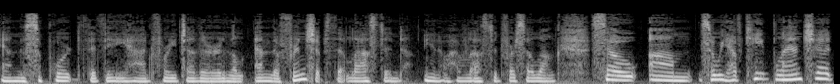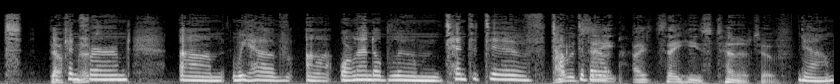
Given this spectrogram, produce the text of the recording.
and the support that they had for each other and the and the friendships that lasted, you know, have lasted for so long. So, um, so we have Cate Blanchett Definite. confirmed. Um, we have uh, Orlando Bloom tentative. I would about. say I'd say he's tentative. Yeah.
